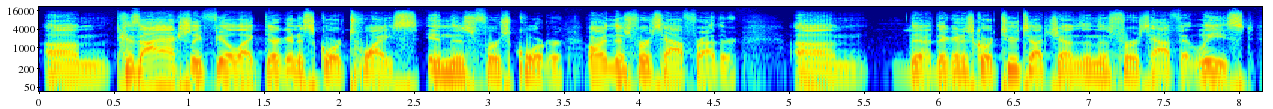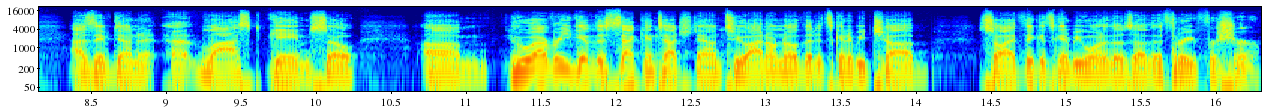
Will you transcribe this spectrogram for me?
Because I actually feel like they're going to score twice in this first quarter, or in this first half, rather. Um, they're they're going to score two touchdowns in this first half at least, as they've done it at last game. So, um, whoever you give the second touchdown to, I don't know that it's going to be Chubb. So I think it's going to be one of those other three for sure.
